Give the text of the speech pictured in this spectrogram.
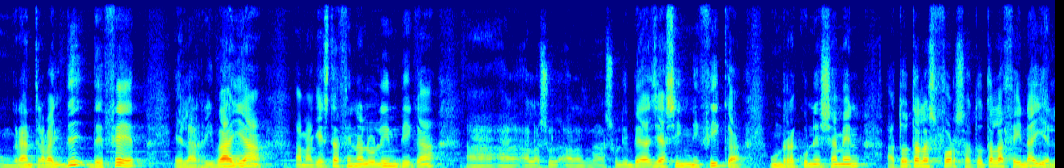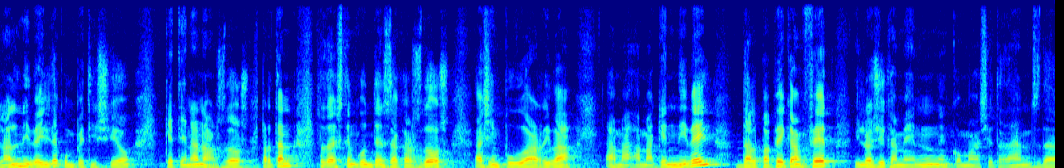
un gran treball. De, de fet, l'arribar ja amb aquesta final olímpica a, a, les, a les Olimpiades ja significa un reconeixement a tot l'esforç, a tota la feina i l'alt nivell de competició que tenen els dos. Per tant, nosaltres estem contents de que els dos hagin pogut arribar amb, amb aquest nivell del paper que han fet i lògicament com a ciutadans de,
